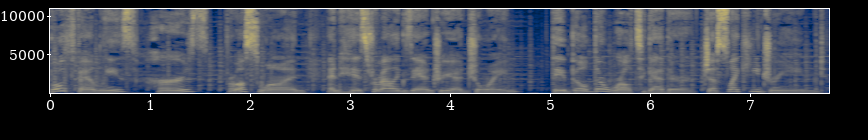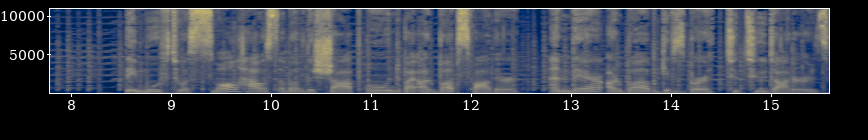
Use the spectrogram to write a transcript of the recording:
Both families, hers from Aswan and his from Alexandria, join. They build their world together just like he dreamed. They move to a small house above the shop owned by Arbab's father, and there Arbab gives birth to two daughters,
